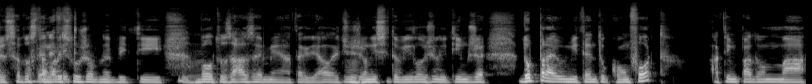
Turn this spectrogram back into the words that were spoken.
že sa dostávali Benefit. služobné byty, mm-hmm. bolo to zázemie a tak ďalej. Čiže mm-hmm. oni si to vyložili tým, že doprajú mi tento komfort, a tým pádom ma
